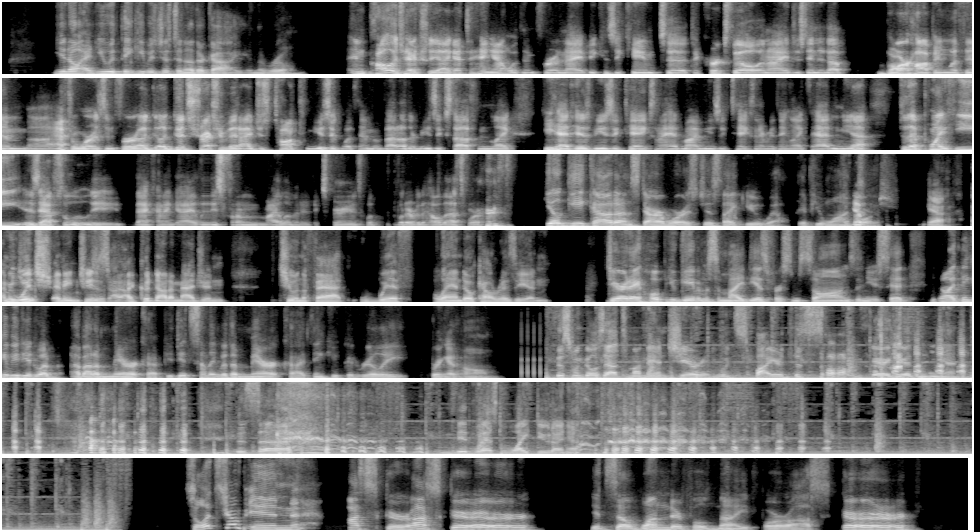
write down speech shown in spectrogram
you know, and you would think he was just another guy in the room. In college, actually, I got to hang out with him for a night because he came to, to Kirksville and I just ended up bar hopping with him uh, afterwards. And for a, a, good stretch of it, I just talked music with him about other music stuff. And like he had his music takes and I had my music takes and everything like that. And yeah, to that point, he is absolutely that kind of guy, at least from my limited experience with whatever the hell that's worth he'll geek out on Star Wars just like you will if you want yep. to. Yeah. I mean, which I mean, Jesus, I, I, could not imagine chewing the fat with Lando Calrissian. Jared, I hope you gave him some ideas for some songs, and you said, you know, I think if you did what about America, if you did something with America, I think you could really bring it home. This one goes out to my man Jared, who inspired this song. Jared, you're the man. this uh, Midwest white dude I know. so let's jump in Oscar, Oscar. It's a wonderful night for Oscar.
